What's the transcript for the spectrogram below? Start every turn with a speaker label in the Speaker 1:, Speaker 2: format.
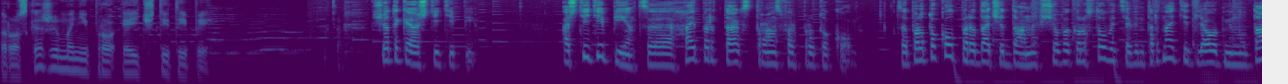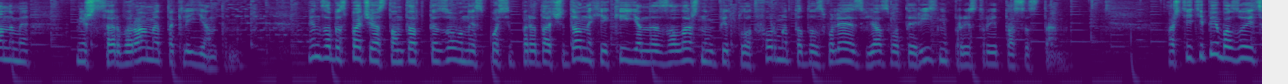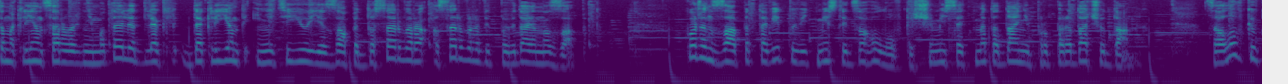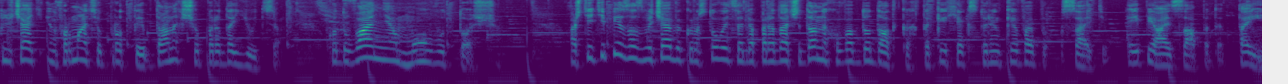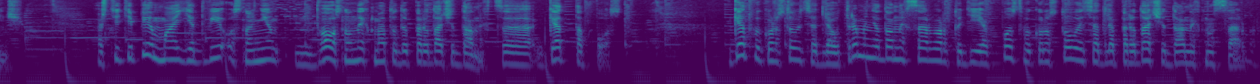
Speaker 1: Розкажи мені про HTTP.
Speaker 2: Що таке HTTP? HTTP це Hypertext Transfer Protocol. Це протокол передачі даних, що використовується в інтернеті для обміну даними між серверами та клієнтами. Він забезпечує стандартизований спосіб передачі даних, який є незалежним від платформи та дозволяє зв'язувати різні пристрої та системи. HTTP базується на клієнт-серверній моделі, де клієнт ініціює запит до сервера, а сервер відповідає на запит. Кожен запит та відповідь містить заголовки, що містять метадані про передачу даних. Заголовки включають інформацію про тип даних, що передаються, кодування, мову тощо. HTTP зазвичай використовується для передачі даних у веб-додатках, таких як сторінки веб-сайтів, API-запити та інші. HTTP має дві основні, два основних методи передачі даних: це GET та POST. GET використовується для отримання даних сервера, тоді як POST використовується для передачі даних на сервер.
